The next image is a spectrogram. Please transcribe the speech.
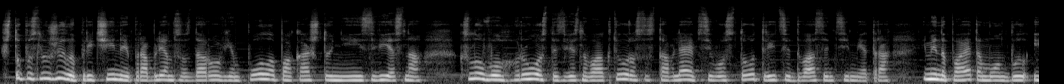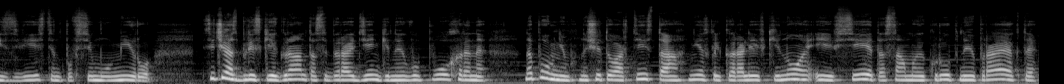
Что послужило причиной проблем со здоровьем Пола, пока что неизвестно. К слову, рост известного актера составляет всего 132 сантиметра. Именно поэтому он был известен по всему миру. Сейчас близкие Гранта собирают деньги на его похороны. Напомним, на счету артиста несколько ролей в кино, и все это самые крупные проекты,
